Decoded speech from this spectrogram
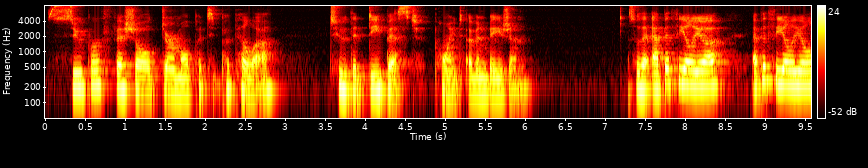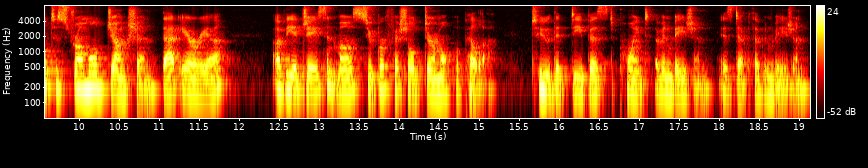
superficial dermal papilla to the deepest point of invasion. So the epithelia, epithelial to stromal junction, that area of the adjacent most superficial dermal papilla to the deepest point of invasion is depth of invasion.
